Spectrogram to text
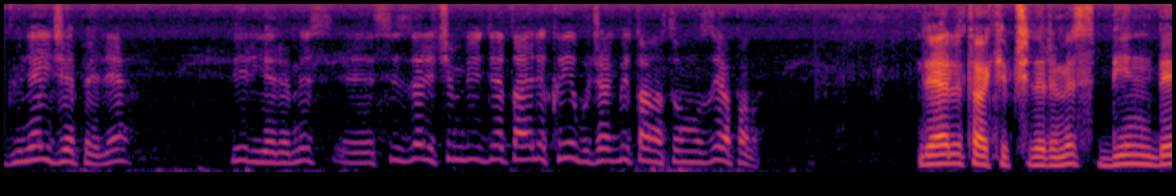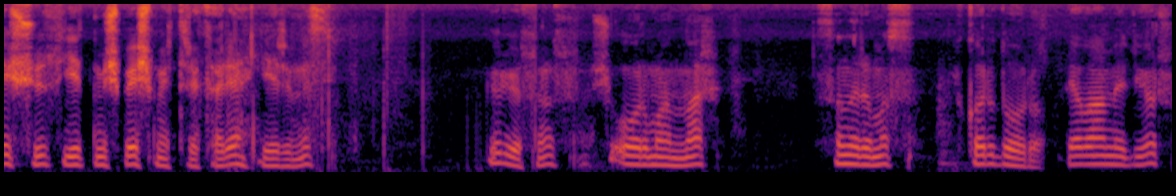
Güney cepheli bir yerimiz. E, sizler için bir detaylı kıyı bucak bir tanıtımımızı yapalım. Değerli takipçilerimiz 1575 metrekare yerimiz. Görüyorsunuz şu ormanlar sınırımız yukarı doğru devam ediyor.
